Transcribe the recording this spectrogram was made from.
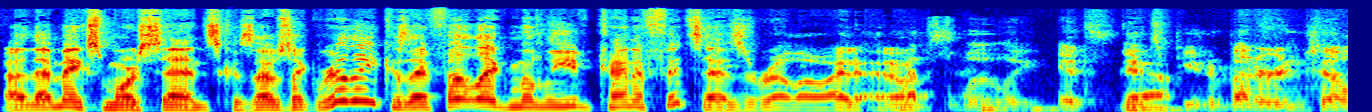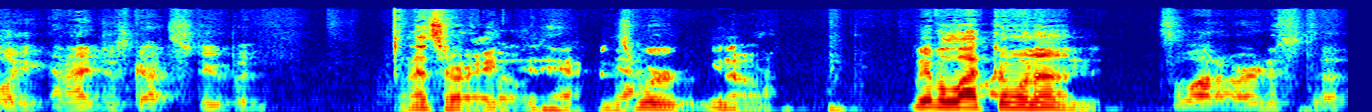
uh, that makes more sense because I was like, "Really?" Because I felt like Maleev kind of fits Azzarello. I, I don't. absolutely it's Yeah. it's peanut butter and jelly and i just got stupid That's all right. So, it happens. yeah. We're you know we have a lot going on. It's a lot of artists to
